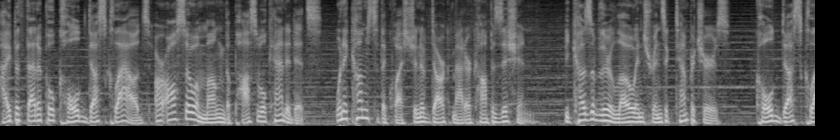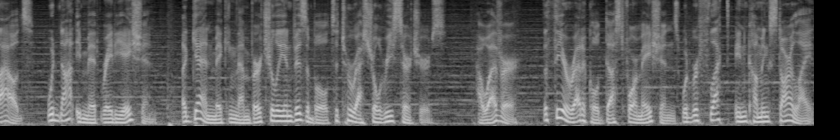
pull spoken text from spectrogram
hypothetical cold dust clouds are also among the possible candidates when it comes to the question of dark matter composition. Because of their low intrinsic temperatures, cold dust clouds would not emit radiation, again making them virtually invisible to terrestrial researchers. However, the theoretical dust formations would reflect incoming starlight,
